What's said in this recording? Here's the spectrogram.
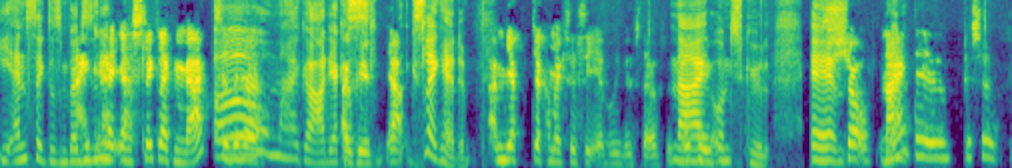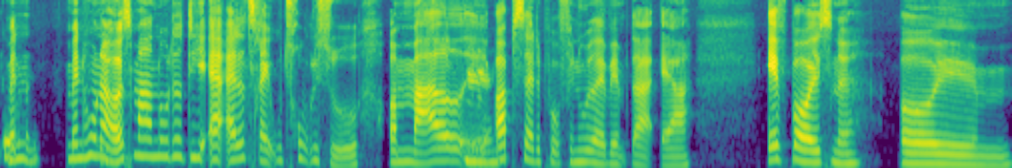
i ansigtet, som gør Ej, det sådan... jeg har slet ikke lagt mærke til det her. Oh my god, jeg kan, Okay, okay, ja. slet ikke have det. Jamen, jeg, jeg kommer ikke til at se andet i næste afsnit. Nej, okay. undskyld. Sjovt. Nej, men- det, det er sjovt. Men, men hun er også meget nuttet. De er alle tre utrolig søde, og meget øh, Mm. opsatte på at finde ud af, hvem der er F-boysene. Og øh,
